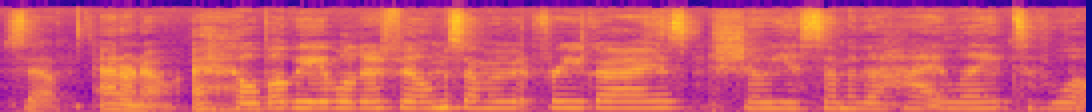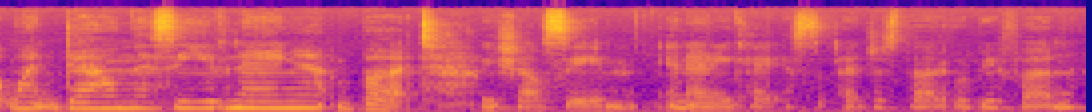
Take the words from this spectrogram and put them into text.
So, I don't know. I hope I'll be able to film some of it for you guys, show you some of the highlights of what went down this evening, but we shall see. In any case, just thought it would be fun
